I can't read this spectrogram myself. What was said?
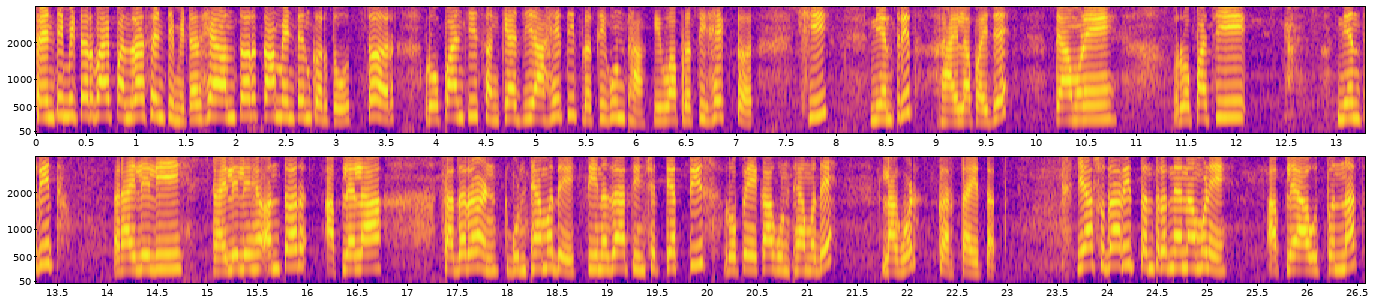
सेंटीमीटर बाय पंधरा सेंटीमीटर हे अंतर का मेंटेन करतो? तर रोपांची संख्या जी आहे ती प्रतिगुंठा किंवा प्रति हेक्टर ही नियंत्रित राहायला पाहिजे. त्यामुळे रोपाची नियंत्रित राहिलेली राहिलेले हे अंतर आपल्याला साधारण गुंठ्यामध्ये तीन हजार तीनशे तेहत्तीस रोपे एका गुंठ्यामध्ये लागवड करता येतात. या सुधारित तंत्रज्ञानामुळे आपल्या उत्पन्नात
